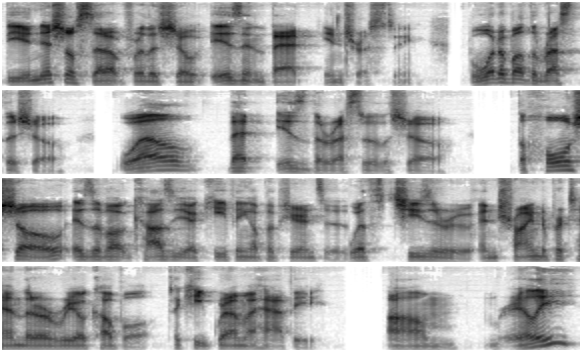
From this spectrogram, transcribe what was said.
the initial setup for the show isn't that interesting. But what about the rest of the show? Well, that is the rest of the show. The whole show is about Kazuya keeping up appearances with Chizuru and trying to pretend they're a real couple to keep grandma happy. Um, really?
